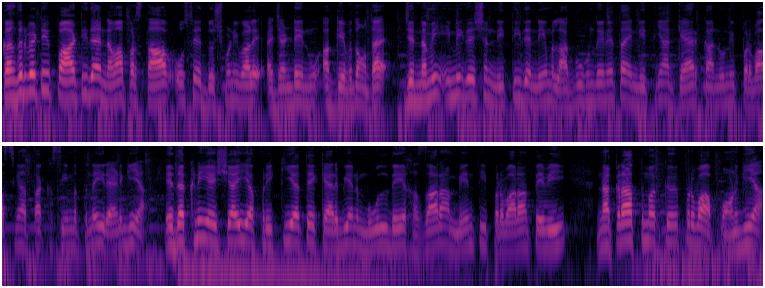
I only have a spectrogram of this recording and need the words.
ਕੰਜ਼ਰਵੇਟਿਵ ਪਾਰਟੀ ਦਾ ਨਵਾਂ ਪ੍ਰਸਤਾਵ ਉਸੇ ਦੁਸ਼ਮਣੀ ਵਾਲੇ ਏਜੰਡੇ ਨੂੰ ਅੱਗੇ ਵਧਾਉਂਦਾ ਹੈ। ਜੇ ਨਵੀਂ ਇਮੀਗ੍ਰੇਸ਼ਨ ਨੀਤੀ ਦੇ ਨਿਯਮ ਲਾਗੂ ਹੁੰਦੇ ਨੇ ਤਾਂ ਇਹ ਨੀਤੀਆਂ ਗੈਰ ਕਾਨੂੰਨੀ ਪ੍ਰਵਾਸੀਆਂ ਤੱਕ ਸੀਮਿਤ ਨਹੀਂ ਰਹਿਣਗੀਆਂ। ਇਹ ਦੱਖਣੀ ਏਸ਼ੀਆਈ, ਅਫਰੀਕੀ ਅਤੇ ਕੈਰੀਬੀਅਨ ਮੂਲ ਦੇ ਹਜ਼ਾਰਾਂ ਮਿਹਨਤੀ ਪਰਿਵਾਰਾਂ ਤੇ ਵੀ ਨਕਾਰਾਤਮਕ ਪ੍ਰਭਾਵ ਪਾਉਣਗੀਆਂ।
